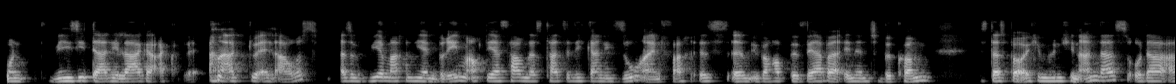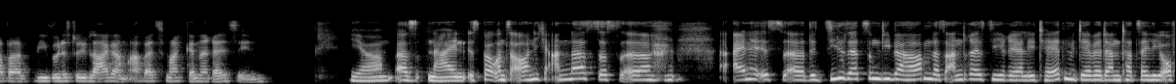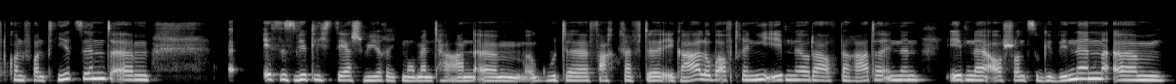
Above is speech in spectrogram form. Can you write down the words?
Und wie sieht da die Lage aktuell aus? Also wir machen hier in Bremen auch die Erfahrung, dass es tatsächlich gar nicht so einfach ist, ähm, überhaupt BewerberInnen zu bekommen. Ist das bei euch in München anders oder aber wie würdest du die Lage am Arbeitsmarkt generell sehen? Ja, also nein, ist bei uns auch nicht anders. Das äh, eine ist äh, die Zielsetzung, die wir haben, das andere ist die Realität, mit der wir dann tatsächlich oft konfrontiert sind. Ähm, es ist wirklich sehr schwierig momentan, ähm, gute Fachkräfte, egal ob auf Trainee-Ebene oder auf BeraterInnen-Ebene, auch schon zu gewinnen. Ähm,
